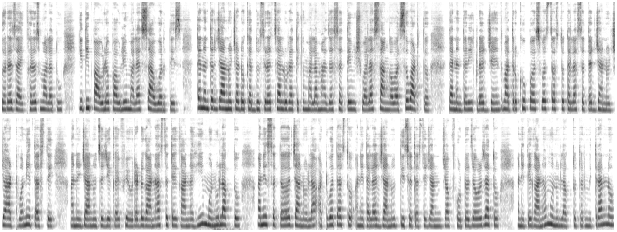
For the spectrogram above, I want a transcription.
गरज आहे. खरंच मला तू किती पावलं पावली मला सावरतेस. त्यानंतर जानूच्या डोक्यात दुसरंच चालू राहते की मला माझा सत्य विश्वाला सांगावं असं वाटतं. त्यानंतर इकडं जयंत मात्र खूप अस्वस्थ असतो. त्याला सतत जानूची आठवण येत असते. आणि जानूचं जे काही फेवरेट गाणं असतं ते गाणंही म्हणू लागतो. आणि सतत जानूला आठवत असतो आणि त्याला जानू दिसत असते. जानूच्या फोटोजवळ जातो जातो. आणि ते गाणं म्हणू लागतो. तर मित्रांनो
